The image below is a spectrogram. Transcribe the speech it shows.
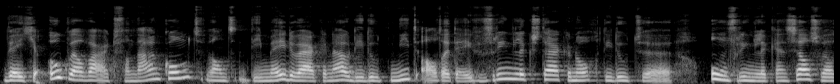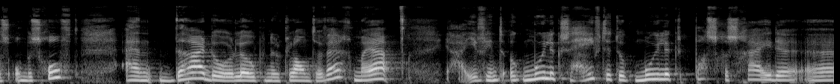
weet je ook wel waar het vandaan komt. Want die medewerker, nou, die doet niet altijd even vriendelijk. Sterker nog, die doet onvriendelijk en zelfs wel eens onbeschoft. En daardoor lopen er klanten weg. Maar ja, ja, je vindt ook moeilijk. Ze heeft het ook moeilijk, pas gescheiden, uh,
